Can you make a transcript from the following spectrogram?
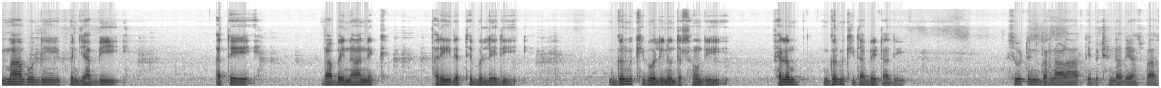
ਮਾਂ ਬੋਲੀ ਪੰਜਾਬੀ ਅਤੇ ਬਾਬੇ ਨਾਨਕ ਫਰੀਦ ਅਤੇ ਬੁੱਲੇ ਦੀ ਗੁਰਮੁਖੀ ਬੋਲੀ ਨੂੰ ਦਰਸਾਉਂਦੀ ਫਿਲਮ ਗੁਰਮੁਖੀ ਦਾ ਬੇਟਾ ਦੀ ਸ਼ੂਟਿੰਗ ਬਰਨਾਲਾ ਅਤੇ ਬਠਿੰਡਾ ਦੇ ਆਸ-ਪਾਸ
